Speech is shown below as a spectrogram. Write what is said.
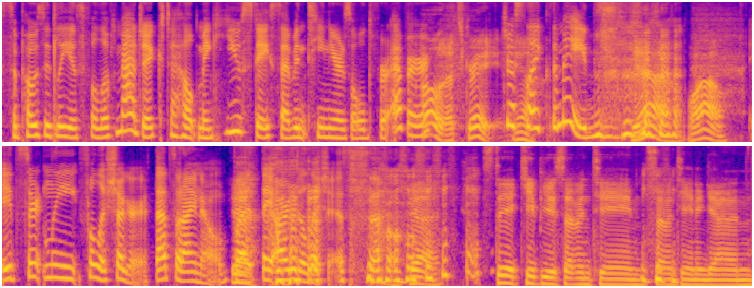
supposedly is full of magic to help make you stay 17 years old forever. Oh, that's great. Just yeah. like the maids. yeah. Wow. It's certainly full of sugar. That's what I know, but Yeah. they are delicious. So Yeah. Stay keep you 17, 17 again.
